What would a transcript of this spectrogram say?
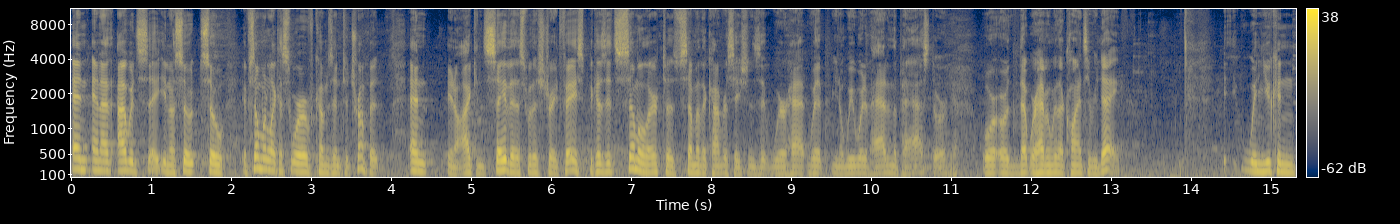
and and I, I would say, you know, so so if someone like a Swerve comes into Trumpet, and you know, I can say this with a straight face because it's similar to some of the conversations that we're had with, you know, we would have had in the past, or or, or that we're having with our clients every day. When you can.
